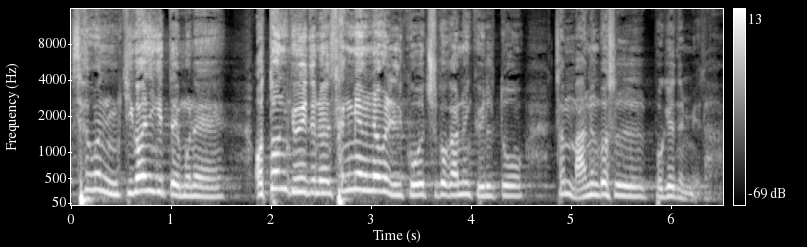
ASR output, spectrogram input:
세운 기관이기 때문에 어떤 교회들은 생명력을 잃고 죽어가는 교회들도 참 많은 것을 보게 됩니다.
